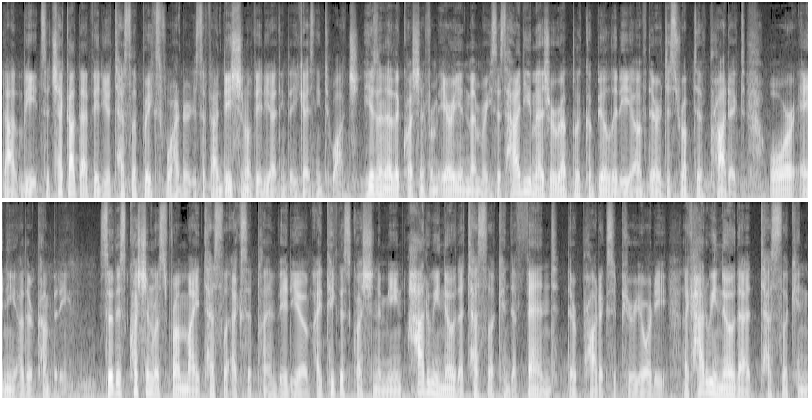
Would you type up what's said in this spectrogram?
that lead. So check out that video, Tesla breaks 400. It's a foundational video I think that you guys need to watch. Here's another question from Arian Memory. He says, how do you measure replicability of their disruptive product or any other company? So this question was from my Tesla exit plan video. I take this question to mean, how do we know that Tesla can defend their product superiority? Like, how do we know that Tesla can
